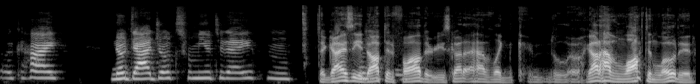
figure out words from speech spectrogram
Like, hi. No dad jokes from you today. Hmm. The guy's the adopted father. He's got to have like, got to have him locked and loaded.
